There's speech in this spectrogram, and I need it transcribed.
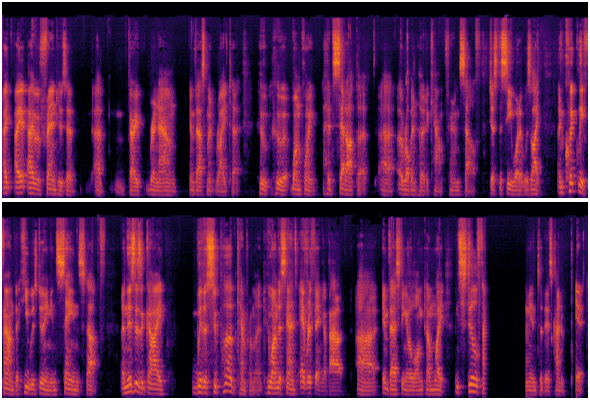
I, I, I, have a friend who's a, a very renowned investment writer who who at one point had set up a a Robinhood account for himself just to see what it was like, and quickly found that he was doing insane stuff. And this is a guy with a superb temperament who understands everything about uh, investing in a long term way and still falling into this kind of pit.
